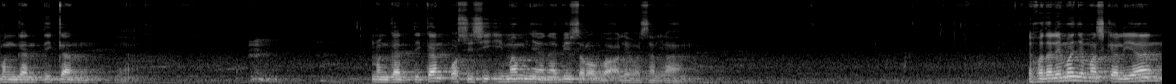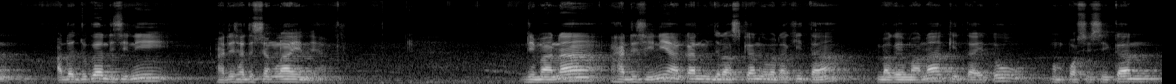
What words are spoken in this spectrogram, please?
Menggantikan menggantikan posisi imamnya Nabi Shallallahu Alaihi Wasallam. Ikhwatul iman jemaah sekalian, ada juga di sini hadis-hadis yang lain ya. Di mana hadis ini akan menjelaskan kepada kita bagaimana kita itu memposisikan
